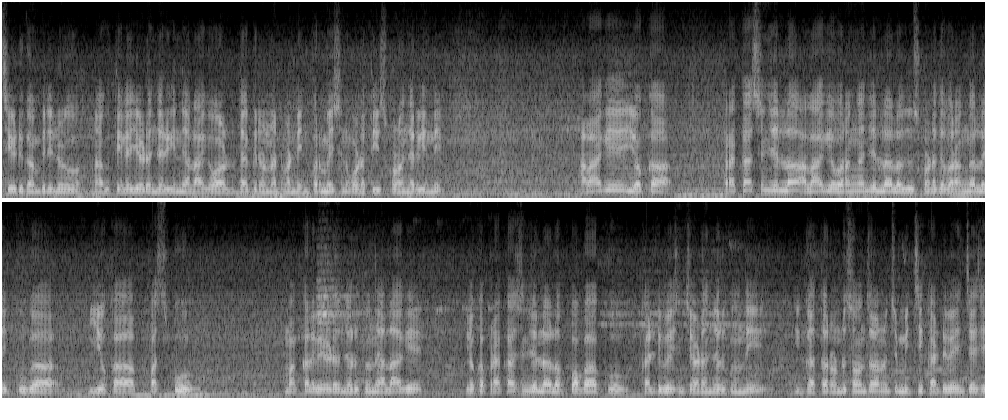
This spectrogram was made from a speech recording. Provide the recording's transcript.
సీడ్ కంపెనీలు నాకు తెలియజేయడం జరిగింది. అలాగే వాళ్ళ దగ్గర ఉన్నటువంటి ఇన్ఫర్మేషన్ కూడా తీసుకోవడం జరిగింది. అలాగే ఈ యొక్క ప్రకాశం జిల్లా అలాగే వరంగల్ జిల్లాలో చూసుకున్నట్లయితే వరంగల్లో ఎక్కువగా ఈ యొక్క పసుపు మొక్కలు వేయడం జరుగుతుంది. అలాగే ఈ యొక్క ప్రకాశం జిల్లాలో పొగాకు కల్టివేషన్ చేయడం జరుగుతుంది. ఈ గత రెండు సంవత్సరాల నుంచి మిర్చి కల్టివేషన్ చేసి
